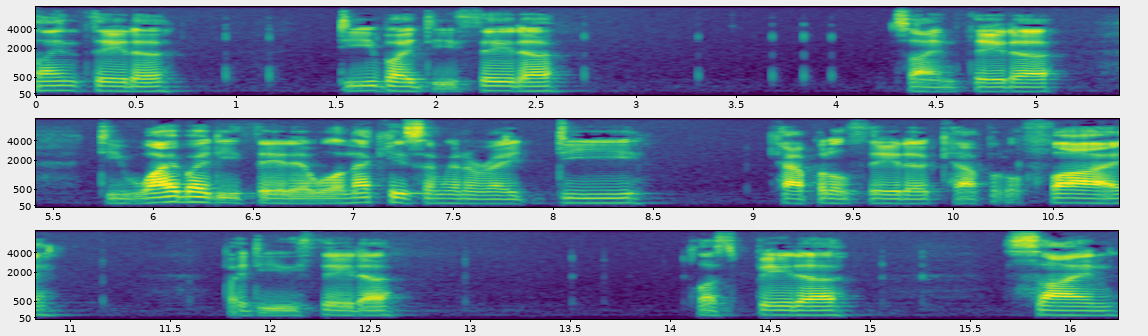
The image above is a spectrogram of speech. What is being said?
sine theta d by d theta sine theta dy by d theta. Well, in that case, I'm going to write d capital theta capital phi by d theta plus beta sine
